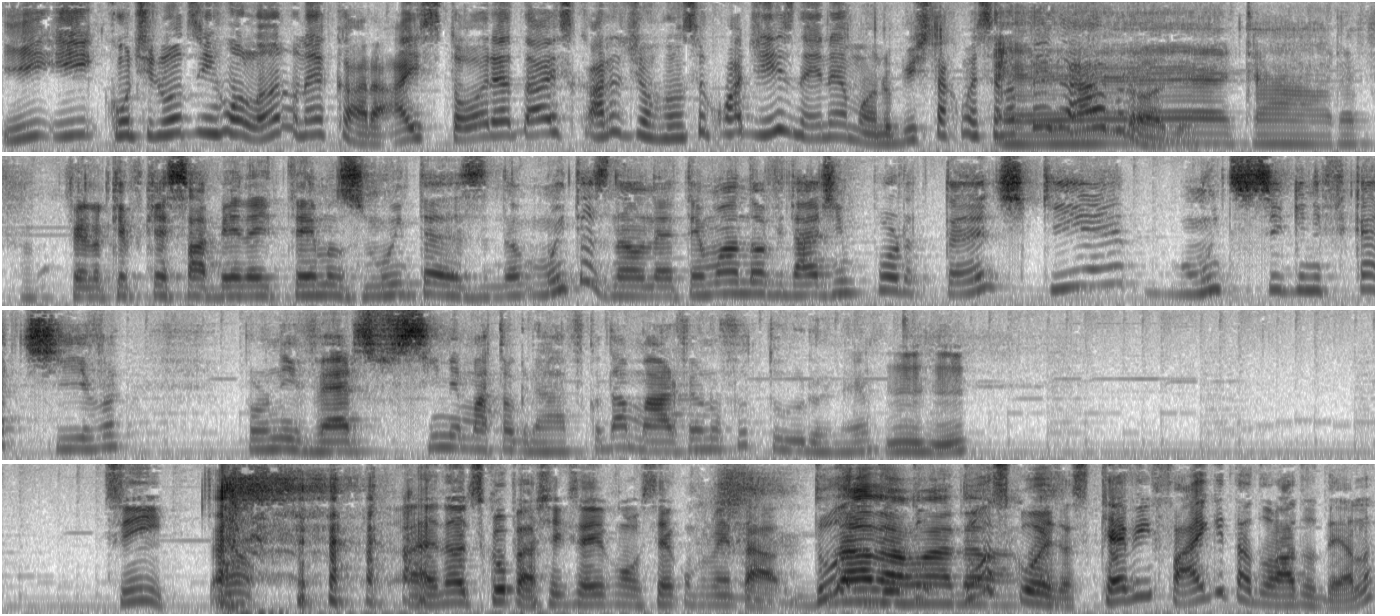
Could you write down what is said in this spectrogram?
E, e continua desenrolando, né, cara? A história da Scarlett Johansson com a Disney, né, mano? O bicho tá começando a pegar, brother. É, cara, pelo que eu fiquei sabendo aí, temos muitas. Muitas não, né? Tem uma novidade importante que é muito significativa pro universo cinematográfico da Marvel no futuro, né? Uhum. Sim. Não, Ah, não desculpa, achei que você ia, você ia complementar. Du- Não, não, du- manda duas coisas. Kevin Feige tá do lado dela.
